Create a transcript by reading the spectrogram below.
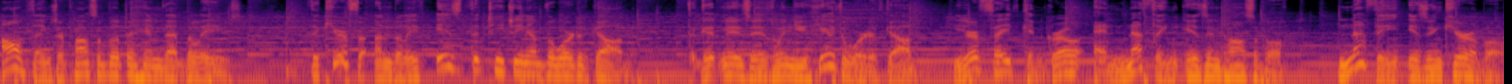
all things are possible to him that believes. The cure for unbelief is the teaching of the Word of God. The good news is when you hear the Word of God, your faith can grow and nothing is impossible. Nothing is incurable.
